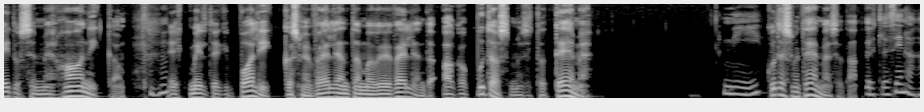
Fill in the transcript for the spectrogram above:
peidus see mehaanika mm -hmm. ehk meil tekib valik, kas me väljendame või ei väljenda, aga kuidas me seda teeme nii. kuidas me teeme seda? ütle sina.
